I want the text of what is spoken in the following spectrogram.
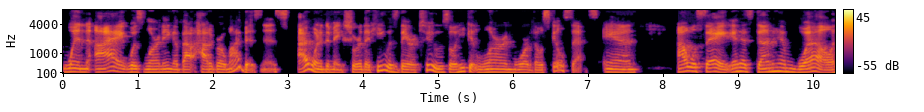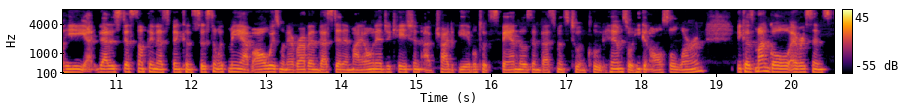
when I was learning about how to grow my business, I wanted to make sure that he was there too, so he could learn more of those skill sets. And I will say it has done him well. He that is just something that's been consistent with me. I've always, whenever I've invested in my own education, I've tried to be able to expand those investments to include him so he can also learn. Because my goal ever since,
